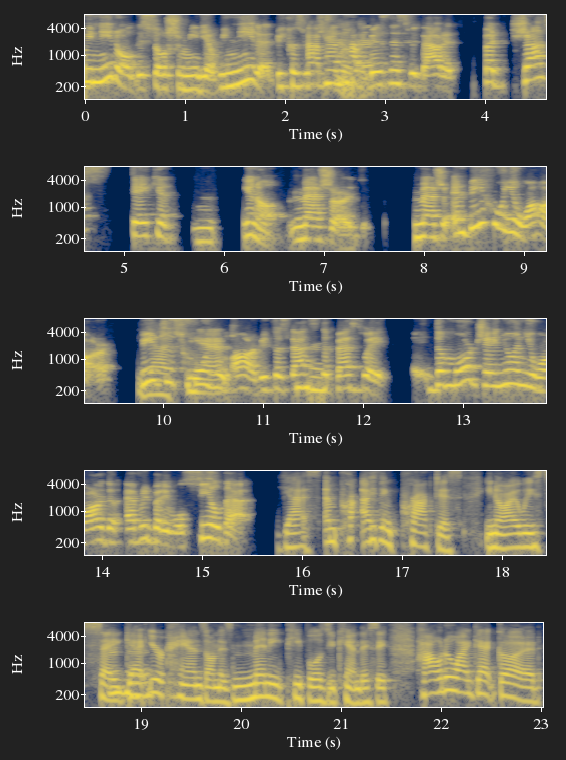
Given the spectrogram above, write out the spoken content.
we need all this social media. We need it because we can't have business without it. But just take it, you know, measured, measure and be who you are. Be Yes. just who Yeah. you are because that's Mhm. the best way. The more genuine you are, the everybody will feel that. Yes. And pr- I think practice, you know, I always say Mhm. get your hands on as many people as you can. They say, How do I get good?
